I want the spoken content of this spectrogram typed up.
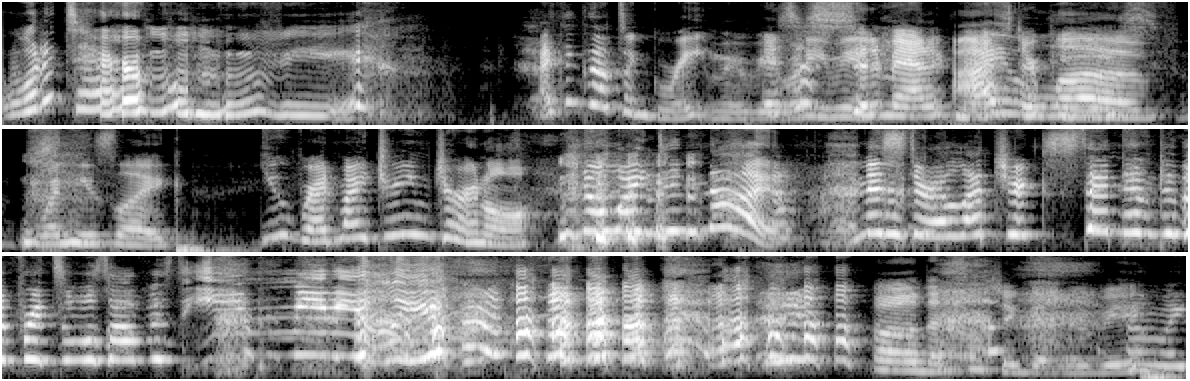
What a terrible movie. I think that's a great movie. It's what a do you mean? cinematic I love when he's like, "You read my dream journal." No, I did not. Mr. Electric, send him to the principal's office immediately. oh, that's such a good movie. oh my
